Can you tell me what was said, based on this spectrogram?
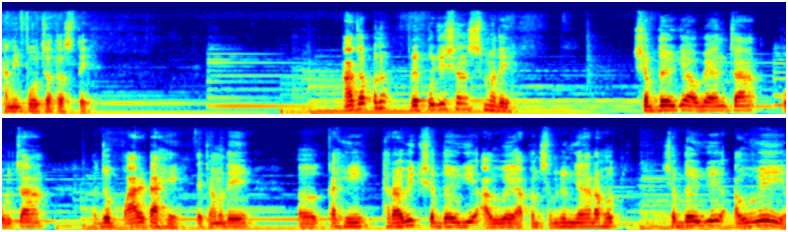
हानी पोचत असते. आज आपण प्रेपोजिशन्समध्ये शब्दयोगी अव्ययांचा पुढचा जो पार्ट आहे त्याच्यामध्ये काही ठराविक शब्दयोगी अव्यय आपण समजून घेणार आहोत. शब्दयोगी अव्यय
